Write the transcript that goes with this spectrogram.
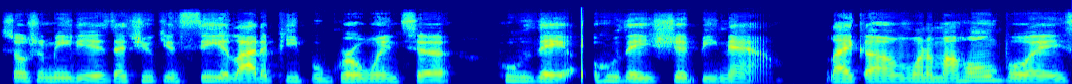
social media is that you can see a lot of people grow into who they who they should be now. Like um one of my homeboys,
